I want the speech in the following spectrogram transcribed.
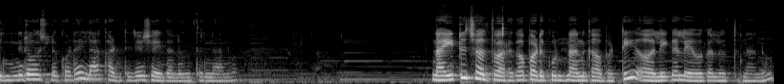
ఇన్ని రోజులు కూడా ఇలా కంటిన్యూ చేయగలుగుతున్నాను. నైట్ చాలా త్వరగా పడుకుంటున్నాను కాబట్టి ఎర్లీగా లేవగలుగుతున్నాను.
